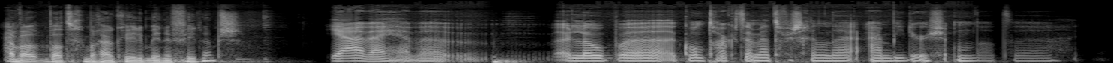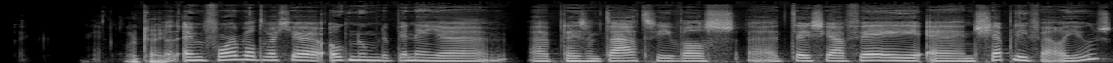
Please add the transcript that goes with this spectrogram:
En wat, wat gebruiken jullie binnen Philips? Ja, wij hebben er lopen contracten met verschillende aanbieders om dat. Uh, Okay. Een voorbeeld wat je ook noemde binnen je uh, presentatie was uh, TCAV en Shapley values.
